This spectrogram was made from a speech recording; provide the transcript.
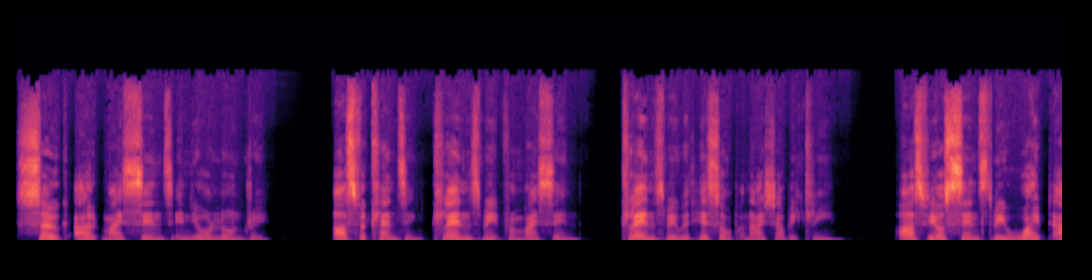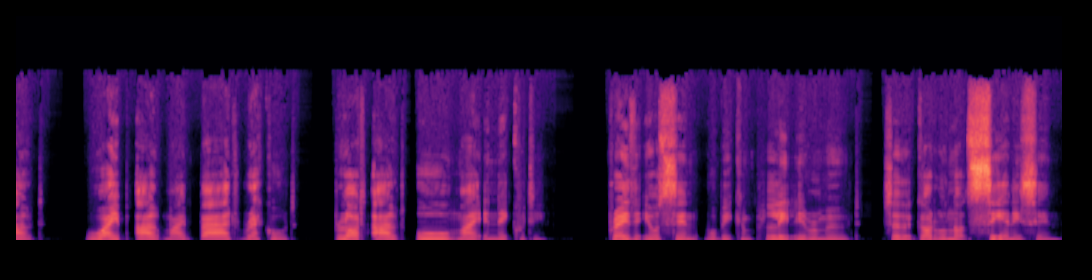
Soak out my sins in your laundry. Ask for cleansing. Cleanse me from my sin. Cleanse me with hyssop, and I shall be clean. Ask for your sins to be wiped out. Wipe out my bad record. Blot out all my iniquity. Pray that your sin will be completely removed, so that God will not see any sin.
